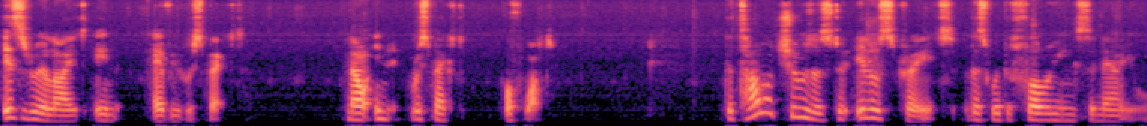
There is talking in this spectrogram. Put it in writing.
Israelite in every respect. Now, in respect of what? The Talmud chooses to illustrate this with the following scenario.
